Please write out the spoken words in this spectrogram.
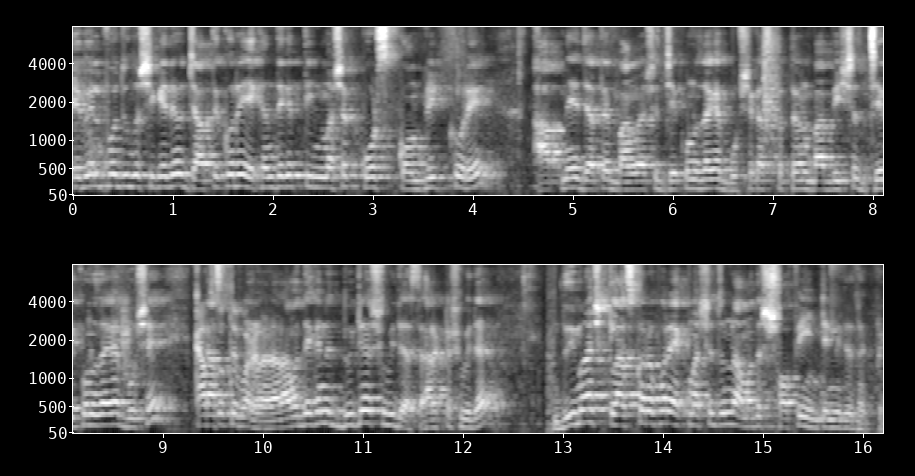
লেভেল পর্যন্ত। শিখে দেও যাতে করে এখান থেকে তিন মাসের কোর্স কমপ্লিট করে আপনি যাতে বাংলাদেশের যে কোনো জায়গায় বসে কাজ করতে পারেন বা বিশ্বের যে কোনো জায়গায় বসে কাজ করতে পারেন। আর আমাদের এখানে দুইটা সুবিধা আছে আরেকটা সুবিধা দুই মাস ক্লাস করার পরে এক মাসের জন্য আমাদের শপে ইন্টার নিতে থাকবে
